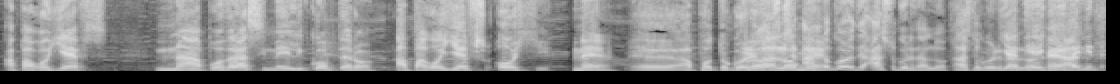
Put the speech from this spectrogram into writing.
απαγωγεύς να αποδράσει με ελικόπτερο. Απαγωγεύς, όχι. Ναι. Ε, από τον κορυδαλό, Πρόσεξε, ναι. ας τον κορυδα- ας τον κορυδαλό. Ας τον κορυδαλό, Γιατί εκεί ναι, δεν άντε. είναι.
